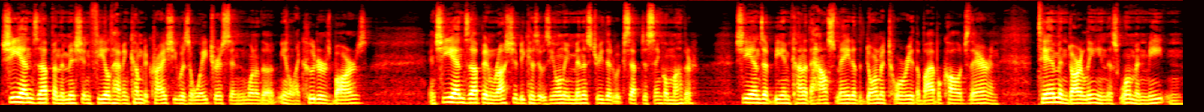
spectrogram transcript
She ends up in the mission field having come to Christ. She was a waitress in one of the, you know, like Hooters bars. And she ends up in Russia because it was the only ministry that would accept a single mother. She ends up being kind of the housemaid of the dormitory of the Bible college there. And Tim and Darlene, this woman, meet and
